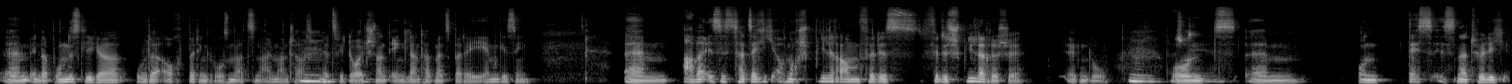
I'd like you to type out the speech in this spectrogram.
ähm, in der Bundesliga oder auch bei den großen Nationalmannschaften, jetzt wie Deutschland, England haben wir jetzt bei der EM gesehen. Ähm, aber es ist tatsächlich auch noch Spielraum für das, für das Spielerische irgendwo. verstehe. und, ähm, und das ist natürlich,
